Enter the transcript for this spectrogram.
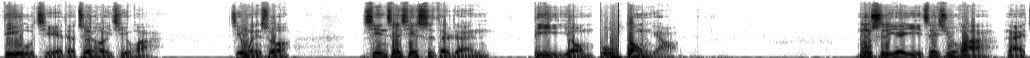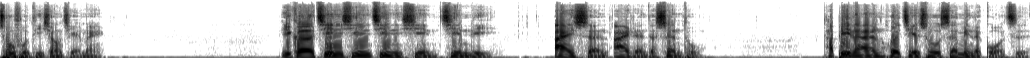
第五节的最后一句话，经文说：“行这些事的人。”必永不动摇。牧师也以这句话来祝福弟兄姐妹：一个尽心、尽性、尽力爱神爱人的圣徒，他必然会结出生命的果子。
